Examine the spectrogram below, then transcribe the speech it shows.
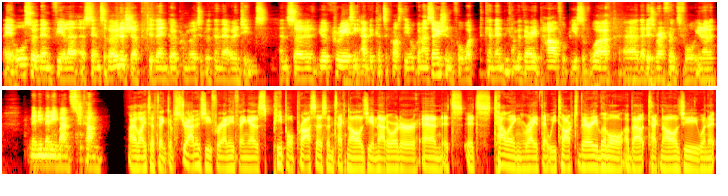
they also then feel a, a, sense of ownership to then go promoted within their own teams. And so you're creating advocates across the organization for what can then become a very powerful piece of work uh, that is referenced for, you know, many, many months to come. I like to think of strategy for anything as people, process, and technology in that order. And it's it's telling, right, that we talked very little about technology when it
